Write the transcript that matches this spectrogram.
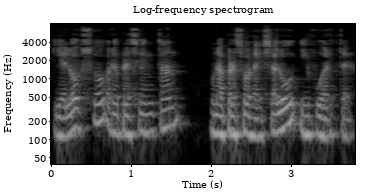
y el oso representan una persona en salud y fuerte,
